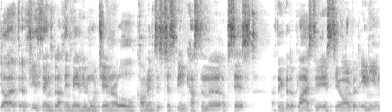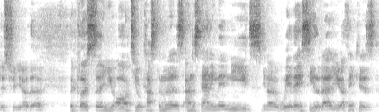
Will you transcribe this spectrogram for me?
yeah, a, a, few things, but I think maybe a more general comment is just being customer obsessed. I think that applies to STR, but any industry. You know, the the closer you are to your customers, understanding their needs, you know, where they see the value, I think is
